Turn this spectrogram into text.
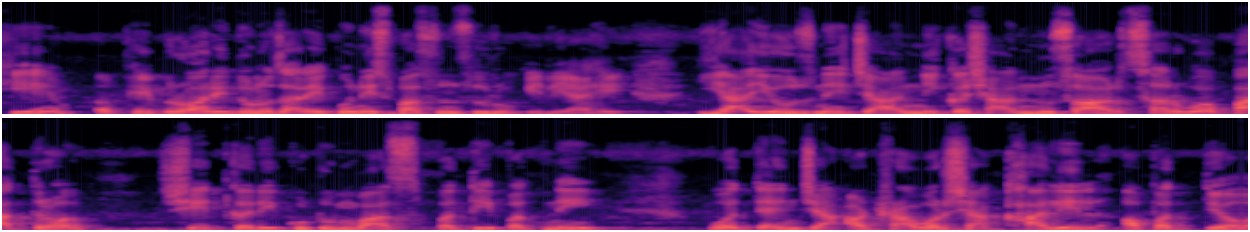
ही फेब्रुवारी दोन हजार एकोणीसपासून सुरू केली आहे. या योजनेच्या निकषानुसार सर्व पात्र शेतकरी कुटुंबास पती पत्नी व त्यांच्या अठरा वर्षाखालील अपत्य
